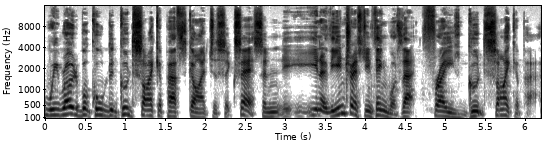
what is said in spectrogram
we wrote a book called The Good Psychopath's Guide to Success, and you know the interesting thing was that phrase "good psychopath."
